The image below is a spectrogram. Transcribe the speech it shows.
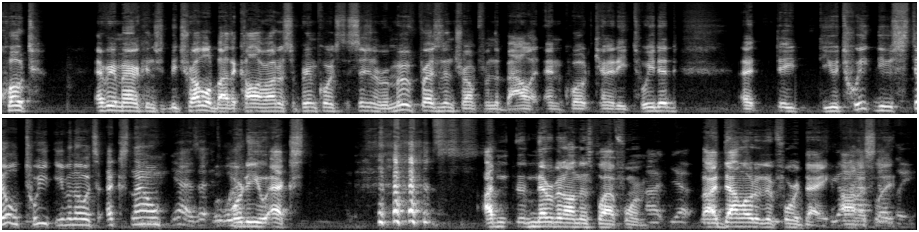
Quote, Every American should be troubled by the Colorado Supreme Court's decision to remove President Trump from the ballot, end quote, Kennedy tweeted. Uh, do, do you tweet? Do you still tweet even though it's X now? Yeah, is that Or do you X? I've never been on this platform. uh, yeah. I downloaded it for a day, We gotta ask honestly. Dudley.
